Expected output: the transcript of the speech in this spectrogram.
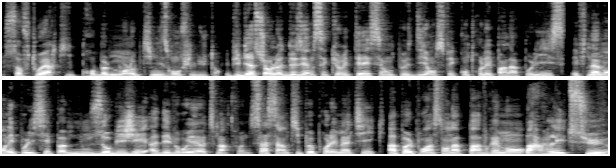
software qui probablement l'optimiseront au fil du temps. Et puis bien sûr, la deuxième sécurité, c'est on peut se dire on se fait contrôler par la police et finalement finalement les policiers peuvent nous obliger à déverrouiller notre smartphone. Ça c'est un petit peu problématique. Apple pour l'instant n'a pas vraiment parlé dessus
